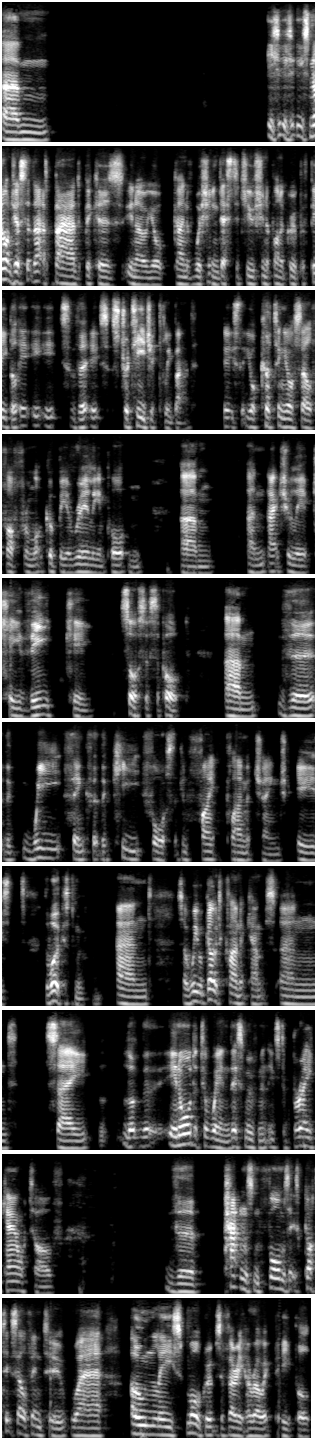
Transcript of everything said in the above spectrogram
um, it's, not just that that's bad because you know you're kind of wishing destitution upon a group of people. It, it, it's that it's strategically bad. It's that you're cutting yourself off from what could be a really important um, and actually a key the key source of support. Um, the, the we think that the key force that can fight climate change is the workers movement. And so we would go to climate camps and say, look, in order to win, this movement needs to break out of the patterns and forms it's got itself into where only small groups of very heroic people,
